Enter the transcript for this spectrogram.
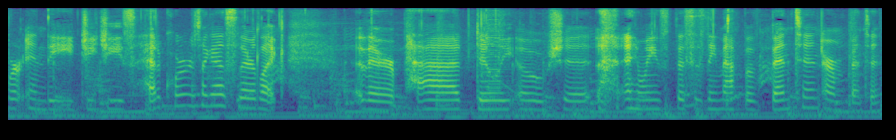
we're in the GG's headquarters, I guess. They're like their oh shit. Anyways, this is the map of Benton or Benton.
